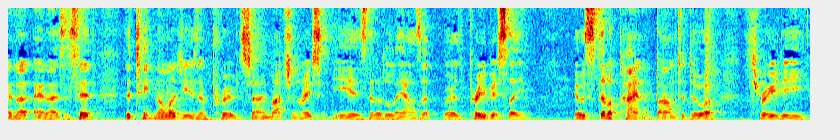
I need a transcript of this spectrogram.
and uh, and as I said, the technology has improved so much in recent years that it allows it. Whereas previously, it was still a pain in the bum to do a 3D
